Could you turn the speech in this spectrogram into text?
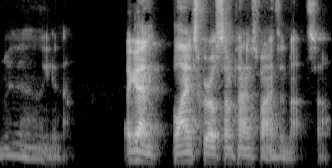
Well you know again blind squirrel sometimes finds a nut so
